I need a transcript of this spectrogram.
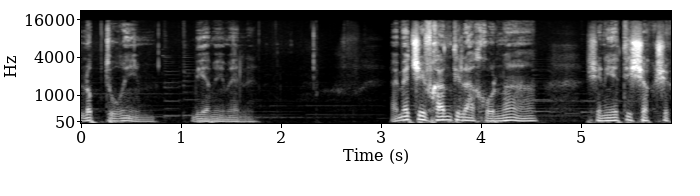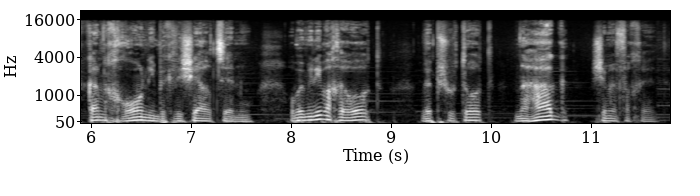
לא פתורים בימים אלה. האמת שהבחנתי לאחרונה שנהייתי שקשקן כרוני בכבישי ארצנו, או במילים אחרות ופשוטות, נהג שמפחד.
